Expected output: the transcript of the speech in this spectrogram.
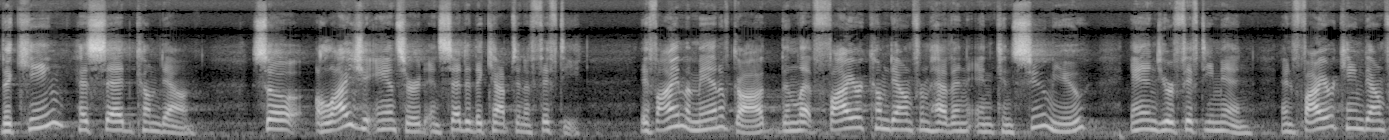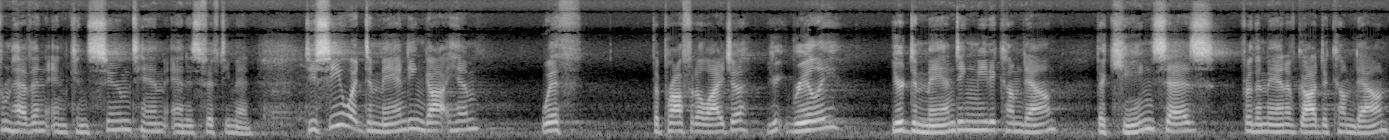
the king has said, Come down. So Elijah answered and said to the captain of fifty, If I am a man of God, then let fire come down from heaven and consume you and your fifty men. And fire came down from heaven and consumed him and his fifty men. Do you see what demanding got him with the prophet Elijah? You, really? You're demanding me to come down? The king says for the man of God to come down.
